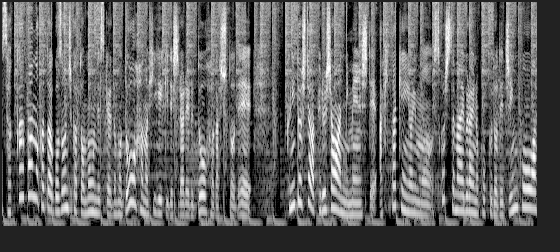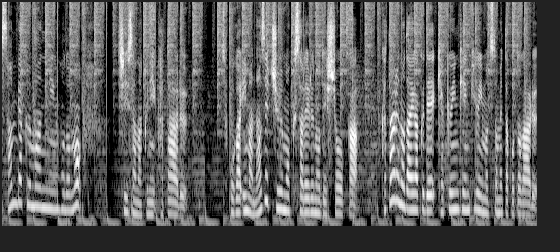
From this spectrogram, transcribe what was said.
サッカーファンの方はご存知かと思うんですけれどもドーハの悲劇で知られるドーハが首都で国としてはペルシャ湾に面して秋田県よりも少し狭いぐらいの国土で人口は300万人ほどの小さな国カタール。こが今なぜ注目されるのでしょうか。カタールの大学で客員研究員も務めたことがある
